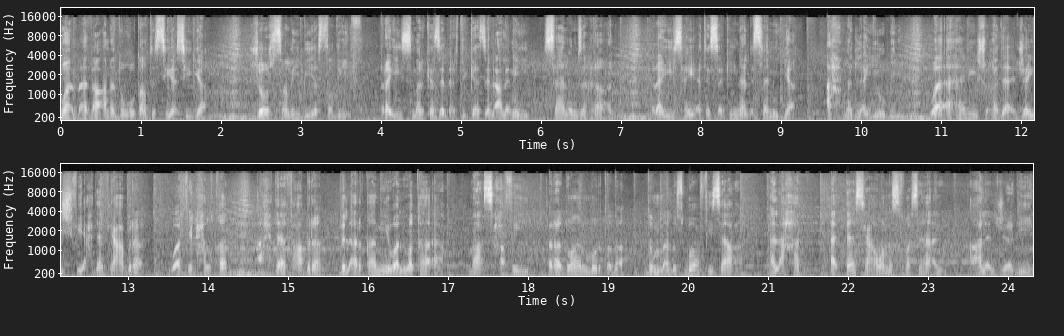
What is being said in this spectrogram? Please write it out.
وماذا عن الضغوطات السياسية؟ جورج صليبي يستضيف رئيس مركز الارتكاز الإعلامي سالم زهران رئيس هيئة السكينة الإسلامية أحمد الأيوبي وأهالي شهداء الجيش في أحداث عبرة وفي الحلقة أحداث عبرة بالأرقام والوقائع مع الصحفي رضوان مرتضى ضمن الأسبوع في ساعة الأحد التاسعة والنصف مساء على الجديد.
